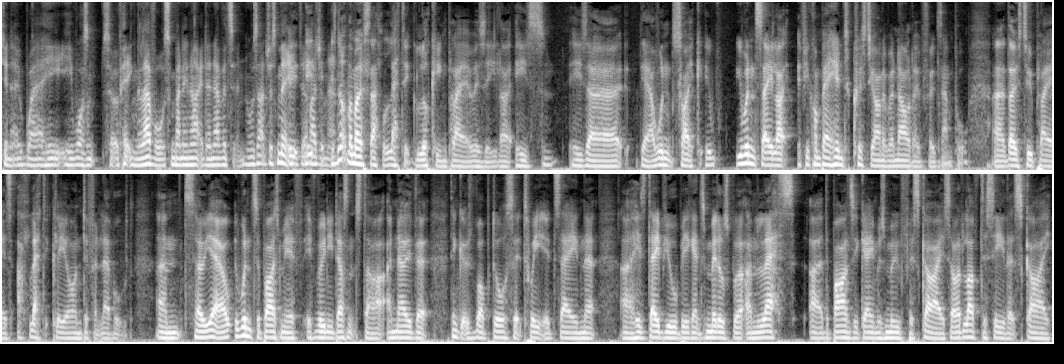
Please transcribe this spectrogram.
you know, where he, he wasn't sort of hitting the levels from Man United and Everton. Was that just me? He- Did I he- imagine he's not the most athletic looking player, is he? Like he's he's uh yeah, I wouldn't like you wouldn't say like if you compare him to Cristiano Ronaldo, for example, uh, those two players athletically are on different levels. Um, so yeah, it wouldn't surprise me if, if Rooney doesn't start. I know that I think it was Rob Dorsett tweeted saying that uh, his debut will be against Middlesbrough unless uh, the Barnsley game is moved for Sky. So I'd love to see that Sky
